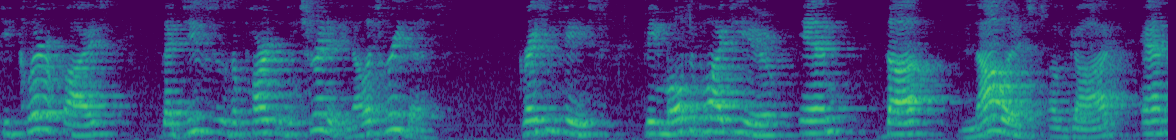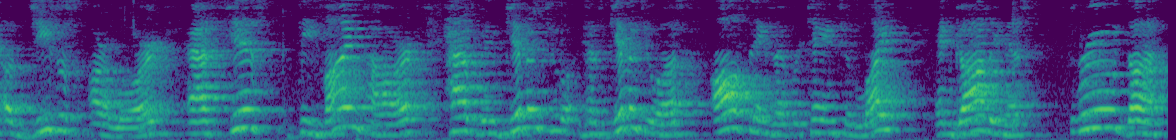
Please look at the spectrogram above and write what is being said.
he clarifies that Jesus is a part of the Trinity. Now let's read this. Grace and peace be multiplied to you in the knowledge of God and of Jesus our Lord, as his divine power has been given to has given to us all things that pertain to life and godliness through the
